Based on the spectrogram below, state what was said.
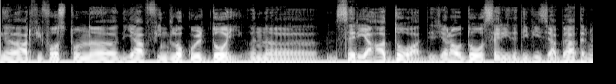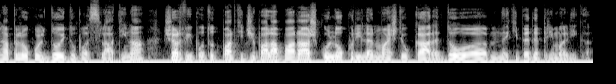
Uh, Ar fi fost un, uh, ea fiind locul 2 în uh, seria a doua, deci erau două serii de divizia B, a terminat pe locul 2 după Slatina și ar fi putut participa la baraj cu locurile nu mai știu care, două uh, echipe de primă ligă.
